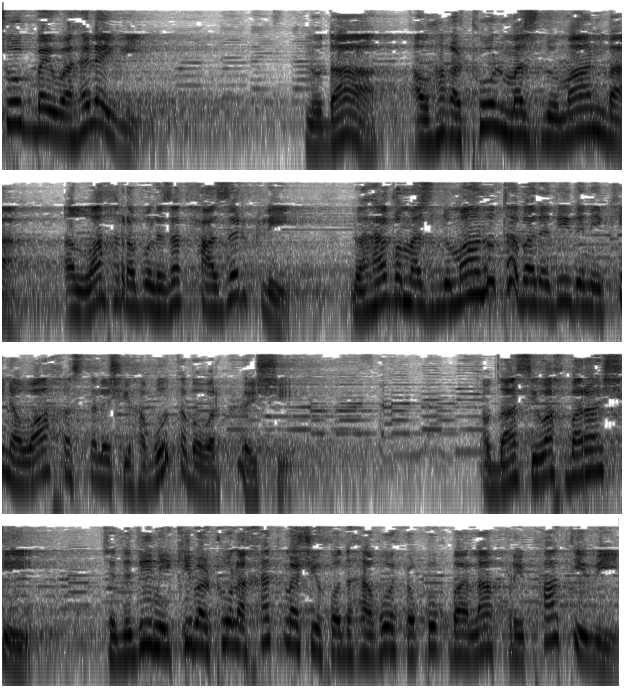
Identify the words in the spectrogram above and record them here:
څوک به وهلی وي نو دا او هغه ټول مظلومان به الله رب العزت حاضر کړي نو هغه مظلومانو ته به د دې د نیکي نه واخیستل شي هغو ته به ورکړی شي او داسې وخت به راشي چې د دې نیکي به ټوله ختمه شي خو د هغو حقوق به لا پرې پاتې وي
